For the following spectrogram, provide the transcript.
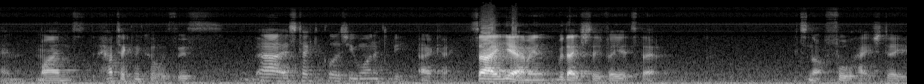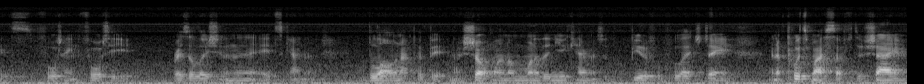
and mine's. How technical is this? Uh, as technical as you want it to be. Okay. So yeah, I mean, with HDV, it's that. It's not full HD. It's 1440 resolution and then it's kind of blown up a bit. And I shot one on one of the new cameras with beautiful full HD and it puts myself to shame.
